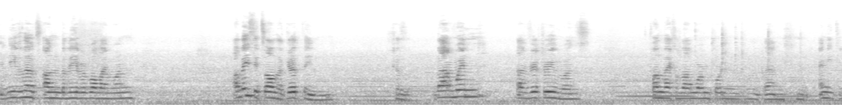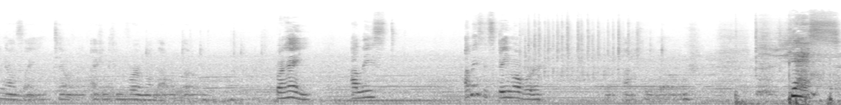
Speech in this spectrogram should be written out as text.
And even though it's unbelievable I won, at least it's all the good thing. Because that win, that victory was felt like a lot more important than anything else I tell I can confirm on that one though. But hey, at least at least it's game over. Actually, though. Yes!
